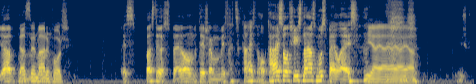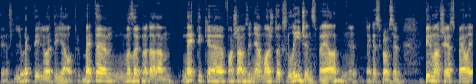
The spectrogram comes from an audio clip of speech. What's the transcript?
jā. Tas vienmēr ir forši. Es paskatījos spēli, un patiešām bija tāds, kā es vēl, kā es vēl šīs neesmu uzspēlējis. Jā, jā, jā. jā, jā. Izskaties ļoti, ļoti jautri. Bet um, mazliet no tādām netika foršām ziņām, Watch Dogs Legion spēle. Ja, tā, kas, protams, ir pirmā šajā spēlē,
